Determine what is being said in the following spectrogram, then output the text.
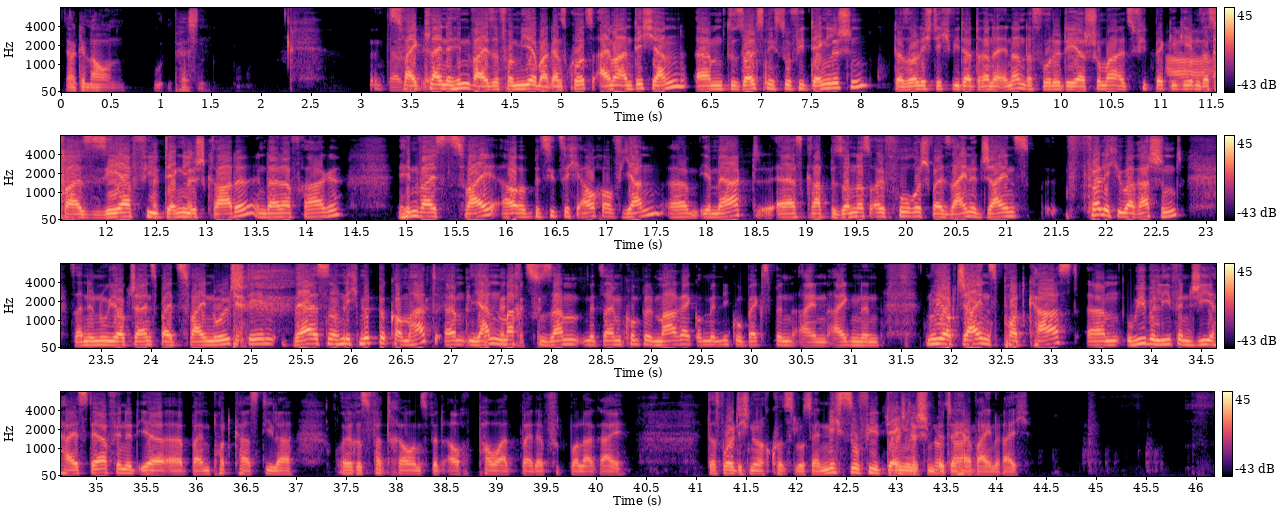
ja genauen guten Pässen. Zwei kleine Hinweise von mir, mal ganz kurz. Einmal an dich, Jan. Ähm, du sollst nicht so viel Denglischen. Da soll ich dich wieder dran erinnern. Das wurde dir ja schon mal als Feedback ah. gegeben. Das war sehr viel Denglisch gerade in deiner Frage. Hinweis zwei bezieht sich auch auf Jan. Ähm, ihr merkt, er ist gerade besonders euphorisch, weil seine Giants völlig überraschend, seine New York Giants bei 2-0 stehen. Wer es noch nicht mitbekommen hat, ähm, Jan macht zusammen mit seinem Kumpel Marek und mit Nico Beckspin einen eigenen New York Giants Podcast. Ähm, We Believe in G heißt der, findet ihr äh, beim Podcast-Dealer eures Vertrauens, wird auch powered bei der Footballerei. Das wollte ich nur noch kurz loswerden. Nicht so viel Denglischen, bitte, Herr Weinreich.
